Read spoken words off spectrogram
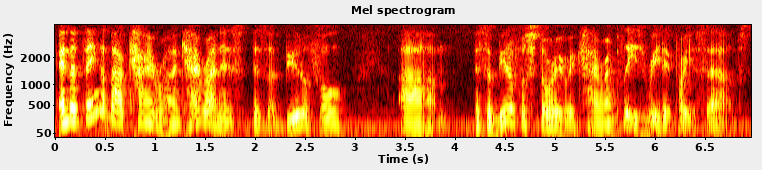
And the thing about Chiron, Chiron is, is a beautiful, um, it's a beautiful story with Chiron. Please read it for yourselves.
